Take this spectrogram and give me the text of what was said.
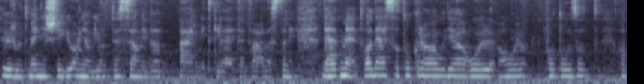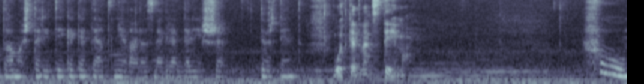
őrült mennyiségű anyag jött össze, amiből bármit ki lehetett választani. De hát ment vadászatokra, ugye, ahol, ahol fotózott hatalmas terítékeket, tehát nyilván az megrendelésre történt. Volt kedvenc téma? Fú,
